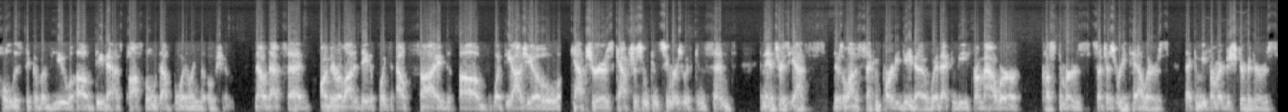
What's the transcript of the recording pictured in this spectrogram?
holistic of a view of data as possible without boiling the ocean. Now, that said, are there a lot of data points outside of what Diageo captures, captures from consumers with consent? And the answer is yes. There's a lot of second party data where that can be from our customers, such as retailers, that can be from our distributors,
